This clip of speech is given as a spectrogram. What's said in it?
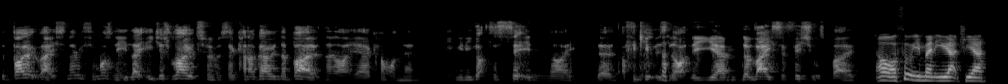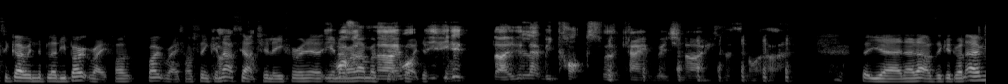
the boat race and everything, wasn't he? Like he just wrote to him and said, "Can I go in the boat?" And they're like, "Yeah, come on then." And he got to sit in like the I think it was like the um, the race officials boat. Oh, I thought you meant you actually had to go in the bloody boat race. Boat race. I was thinking that's actually for an, uh, you know an amateur no, he, quite he, he didn't. No, he didn't let me Cox for Cambridge. No, nothing like that. But yeah, no, that was a good one. Um,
